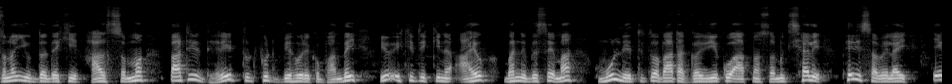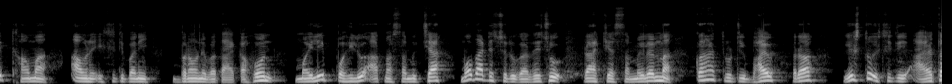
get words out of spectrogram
जनयुद्धदेखि हालसम्म पार्टी धेरै टुटफुट बेहोरेको भन्दै यो स्थिति किन आयो भन्ने विषयमा मूल नेतृत्वबाट गरिएको आत्मसमीक्षाले फेरि सबैलाई एक ठाउँमा आउने स्थिति पनि बनाउने बताएका हुन्। मैले पहिलो आत्मसमीक्षा मबाट सुरु गर्दैछु। राष्ट्रिय सम्मेलनमा कहाँ त्रुटि भयो र यस्तो स्थिति आयो त?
